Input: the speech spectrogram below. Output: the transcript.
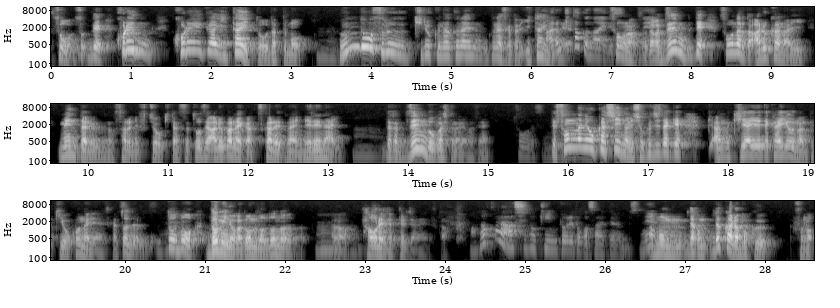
そう、そうで、これ、これが痛いと、だってもう、うん運動する気力なくないくないですか？だって痛いんで。歩きたくないですそうなんですよ。だから全部で、そうなると歩かない、メンタルのさらに不調をきたす。当然歩かないから疲れてない、寝れない。うんだから全部おかしくなりますね。そうですね。で、そんなにおかしいのに食事だけ、あの、気合い入れて変えようなんて気起こんないじゃないですか。と、ともう、ドミノがどんどんどんどうん、ん、あの、倒れてってるじゃないですか。あだから足の筋トレとかされてるんですね。あもう、だから、だから僕、その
